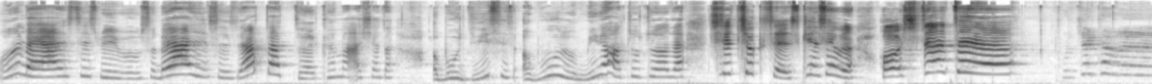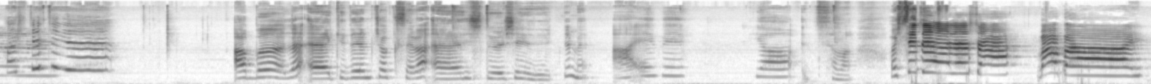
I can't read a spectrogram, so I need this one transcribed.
Onu beğendiyseniz bir videomuzu beğendiyseniz yaptattı. Kanalıma aşağıda abone değilsiniz. Abone olun. Mini tutuyorlar. Sizi çok severiz. Kendinize iyi bakın. Hoşçakalın. Hoşçakalın. Hoşçakalın. Abone. E, kedilerim çok sever. E, hiç şey dedik değil mi? Aa evet. よ、様。おしゃれあらさバイバイ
